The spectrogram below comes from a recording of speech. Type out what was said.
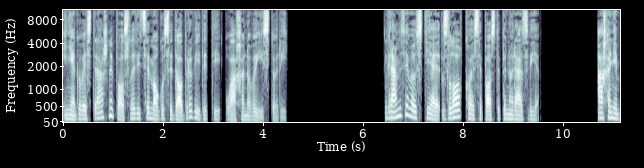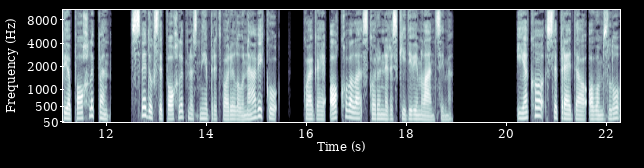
i njegove strašne posljedice mogu se dobro vidjeti u Ahanovoj istoriji. Gramzjevost je zlo koje se postepeno razvija. Ahan je bio pohlepan sve dok se pohlepnost nije pretvorila u naviku koja ga je okovala skoro neraskidivim lancima. Iako se predao ovom zlu,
